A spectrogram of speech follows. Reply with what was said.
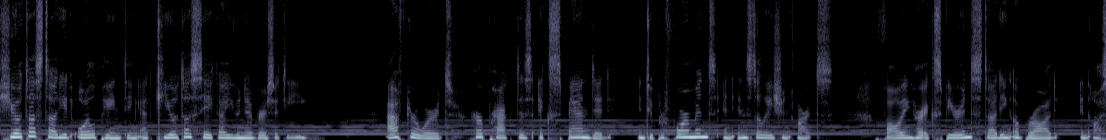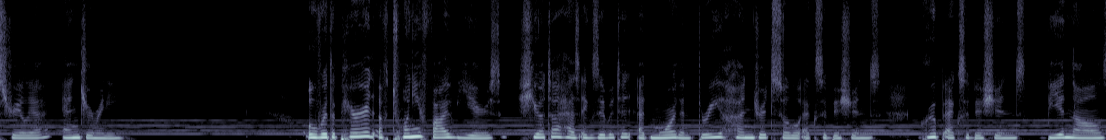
Shiota studied oil painting at Kyoto Seika University. Afterwards, her practice expanded into performance and installation arts, following her experience studying abroad in Australia and Germany. Over the period of 25 years, Shiota has exhibited at more than 300 solo exhibitions, group exhibitions, biennales,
